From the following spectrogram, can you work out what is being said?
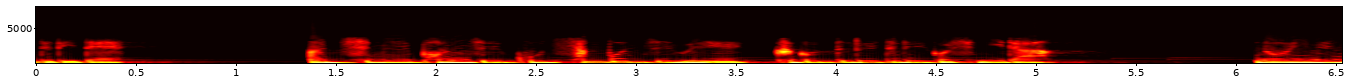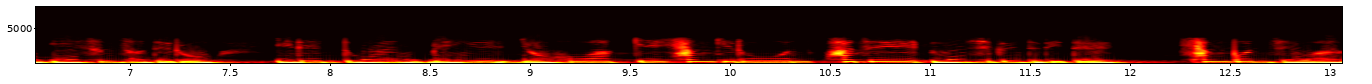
드리되 아침에 번제 곧 상번제 외에 그것들을 드릴 것이니라. 너희는 이 순서대로 이래 동안 매일 여호와께 향기로운 화제의 음식을 드리되 상번제와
